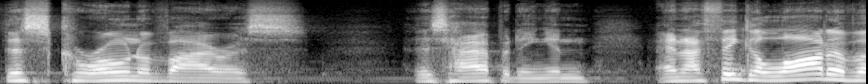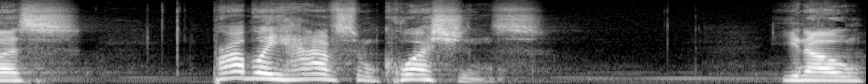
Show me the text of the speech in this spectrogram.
this coronavirus is happening. And, and I think a lot of us probably have some questions. you know,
